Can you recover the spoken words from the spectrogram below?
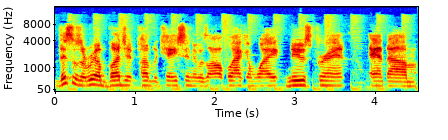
this was a real budget publication. It was all black and white newsprint. and um,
